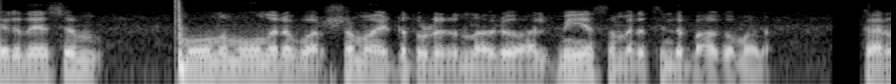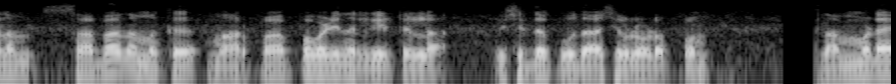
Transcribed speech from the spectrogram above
ഏകദേശം മൂന്ന് മൂന്നര വർഷമായിട്ട് തുടരുന്ന ഒരു ആത്മീയ സമരത്തിന്റെ ഭാഗമാണ്. കാരണം സഭ നമുക്ക് മാർപ്പാപ്പ വഴി നൽകിയിട്ടുള്ള വിശുദ്ധ കൂതാശകളോടൊപ്പം നമ്മുടെ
